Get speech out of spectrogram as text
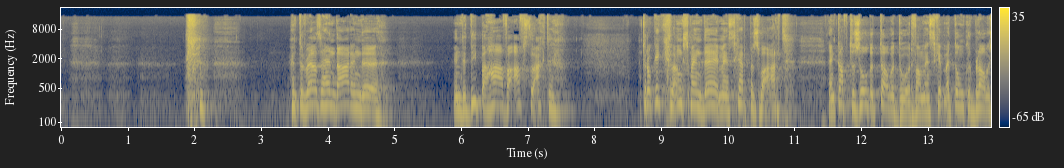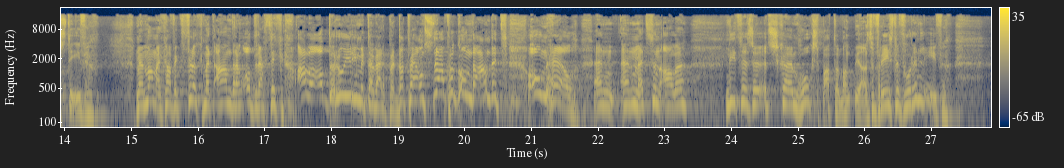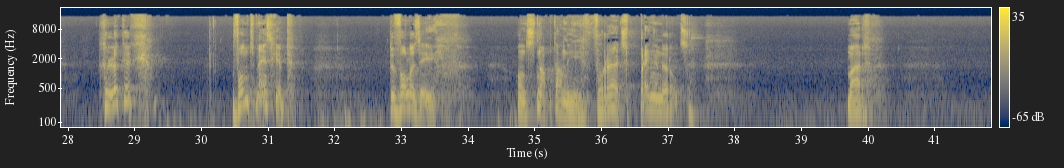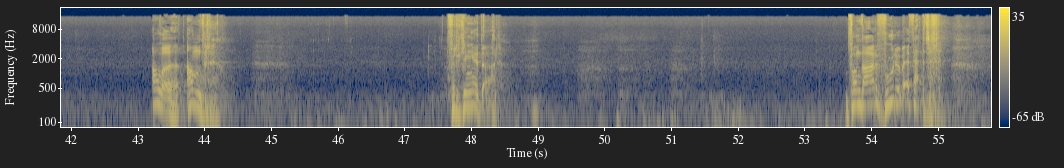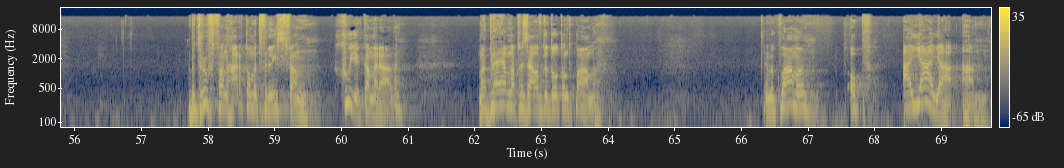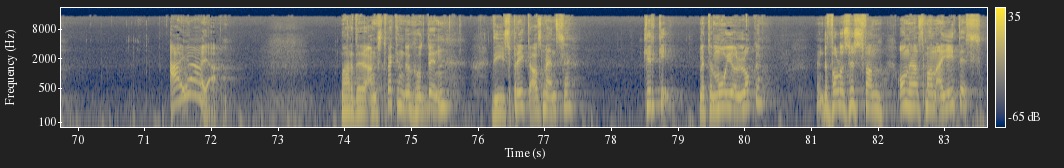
En terwijl ze hen daar in de, in de diepe haven afslachten, trok ik langs mijn dij mijn scherpe zwaard en kapte zo de touwen door van mijn schip met donkerblauwe steven. Mijn mannen gaf ik vlug met aandrang opdracht zich alle op de roeiriemen te werpen, dat wij ontsnappen konden aan dit onheil. En, en met z'n allen lieten ze het schuim hoog spatten, want ja, ze vreesden voor hun leven. Gelukkig vond mijn schip de volle zee. Ontsnapt aan die vooruitspringende rotsen. Maar alle anderen vergingen daar. Vandaar voeren wij verder. Bedroefd van hart om het verlies van goede kameraden. Maar blij omdat we zelf de dood ontkwamen. En we kwamen op Ayaya aan. Ayaya. Maar de angstwekkende godin, die spreekt als mensen. Kirke, met de mooie lokken. De volle zus van onheilsman Aetes.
